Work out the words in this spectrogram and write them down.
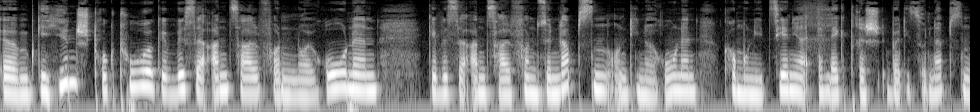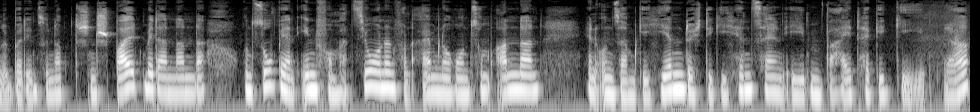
ähm, Gehirnstruktur, gewisse Anzahl von Neuronen, gewisse Anzahl von Synapsen und die Neuronen kommunizieren ja elektrisch über die Synapsen, über den synaptischen Spalt miteinander und so werden Informationen von einem Neuron zum anderen in unserem Gehirn durch die Gehirnzellen eben weitergegeben. Ja?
